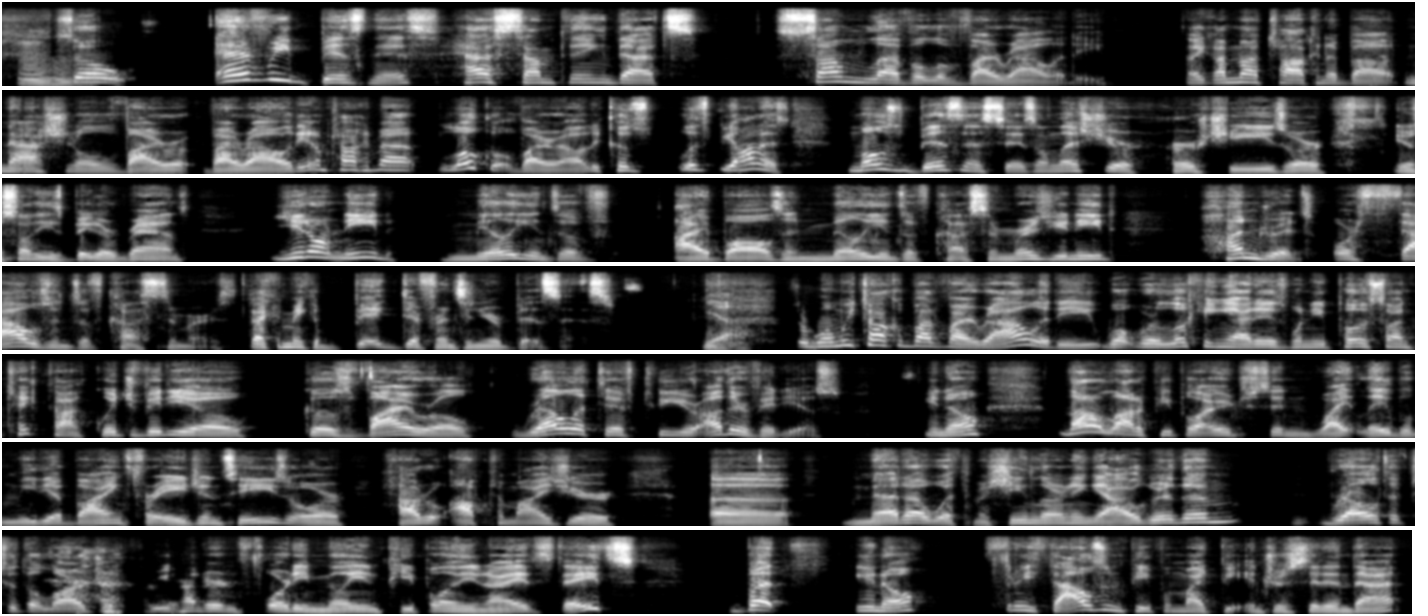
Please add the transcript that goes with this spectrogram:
Mm-hmm. So every business has something that's some level of virality. Like I'm not talking about national vir- virality. I'm talking about local virality because let's be honest, most businesses, unless you're Hershey's or you know some of these bigger brands, you don't need millions of eyeballs and millions of customers. You need hundreds or thousands of customers that can make a big difference in your business. Yeah. So when we talk about virality, what we're looking at is when you post on TikTok, which video goes viral relative to your other videos. You know, not a lot of people are interested in white label media buying for agencies or how to optimize your uh, meta with machine learning algorithm relative to the larger 340 million people in the United States. But, you know, 3,000 people might be interested in that.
